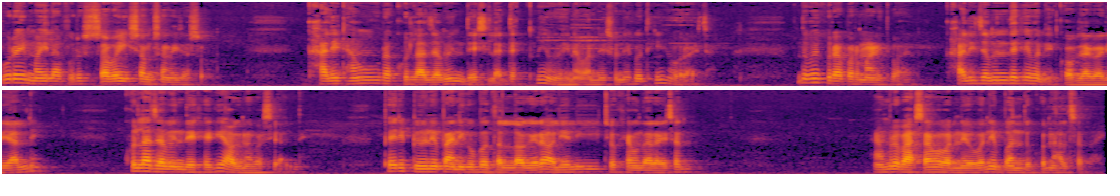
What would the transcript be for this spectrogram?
पुरै महिला पुरुष सबै सँगसँगै जसो। खाली ठाउँ र खुल्ला जमिन देशीलाई देख्नै हुँदैन भन्ने सुनेको थिएँ हो रहेछ दुवै कुरा प्रमाणित भयो। खाली जमिन देख्यो भने कब्जा गरिहाल्ने खुल्ला जमिन देख्यो कि अग्न बसिहाल्ने। फेरि पिउने पानीको बोतल लगेर अलिअलि चोख्याउँदा रहेछन्। हाम्रो भाषामा भन्ने हो भने बन्दुकको नाल सफाइ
